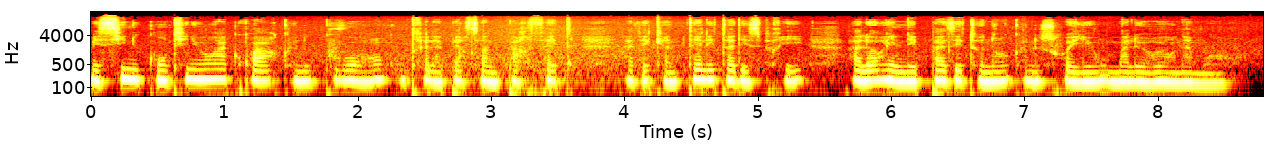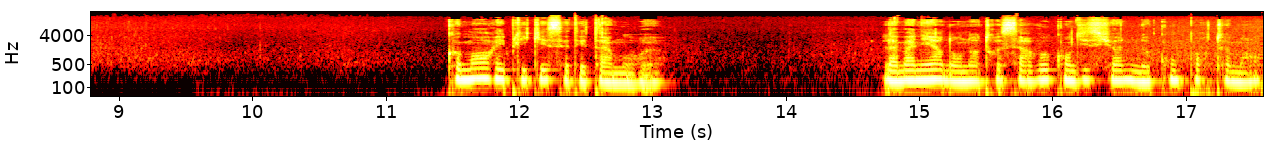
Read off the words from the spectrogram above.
mais si nous continuons à croire que nous pouvons rencontrer la personne parfaite avec un tel état d'esprit, alors il n'est pas étonnant que nous soyons malheureux en amour. Comment répliquer cet état amoureux? La manière dont notre cerveau conditionne nos comportements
